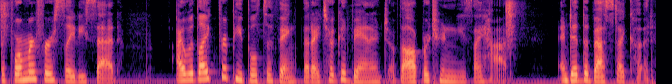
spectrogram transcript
the former First Lady said, I would like for people to think that I took advantage of the opportunities I had and did the best I could.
